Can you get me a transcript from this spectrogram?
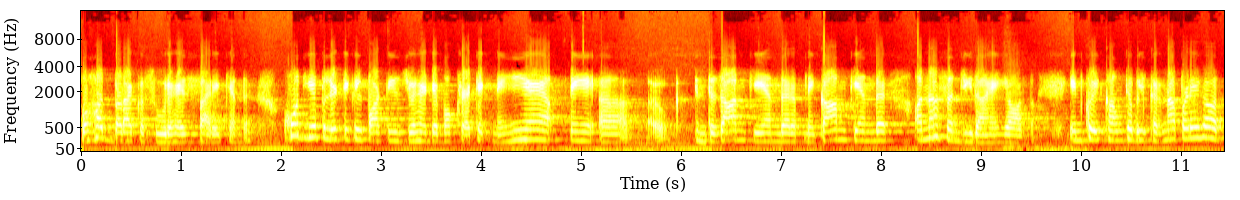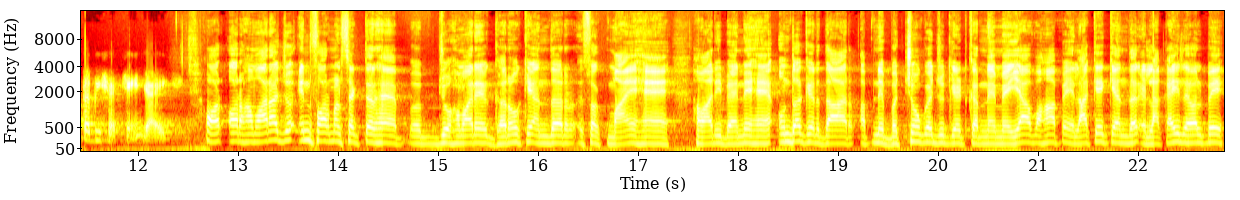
बहुत बड़ा कसूर है इस सारे के अंदर खुद ये पोलिटिकल पार्टीज़ जो है डेमोक्रेटिक नहीं है अपने इंतज़ाम के अंदर अपने काम के अंदर और ना संजीदा है ये औरत। इनको अकाउंटेबल करना पड़ेगा और तभी शायद चेंज आएगी। और और हमारा जो इनफॉर्मल सेक्टर है, जो हमारे घरों के अंदर इस वक्त माएँ हैं, हमारी बहनें हैं, उनका किरदार अपने बच्चों को एजुकेट करने में या वहाँ पे इलाके के अंदर, इलाकाई लेवल पे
